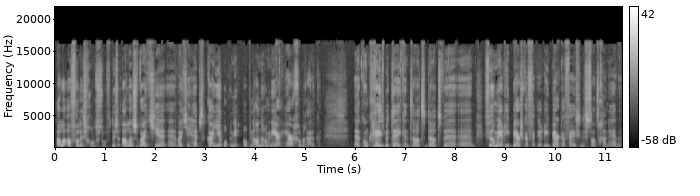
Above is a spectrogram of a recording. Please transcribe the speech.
Alle afval is grondstof. Dus alles wat je, uh, wat je hebt, kan je op een, op een andere manier hergebruiken. Uh, concreet betekent dat dat we uh, veel meer repaircafés in de stad gaan hebben.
